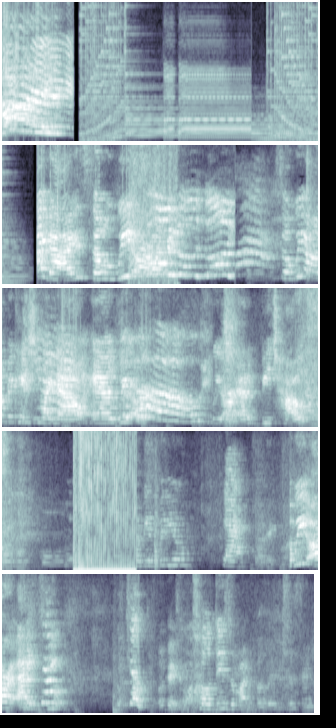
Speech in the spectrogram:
Hi! Hi guys, so we are on so we are on vacation right now and we are we are at a beach house. I be in the video? Yeah. Okay. We are at a beach Okay, come on. So these are my brother and sister.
